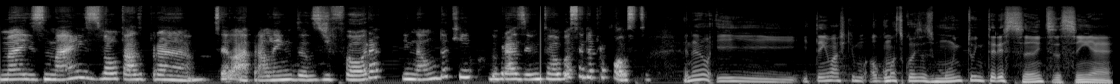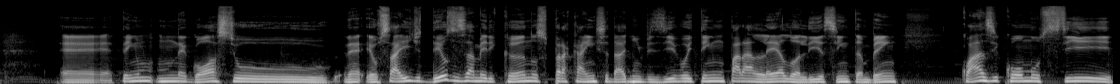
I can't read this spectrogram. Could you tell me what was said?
mas mais voltado para, sei lá, para lendas de fora e não daqui do Brasil. Então eu gostei da proposta. É, não, e, e tem, eu acho que algumas coisas muito interessantes, assim, é. É, tem um, um negócio. Né, eu saí de deuses americanos para cair em Cidade Invisível e tem um paralelo ali, assim, também. Quase como se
